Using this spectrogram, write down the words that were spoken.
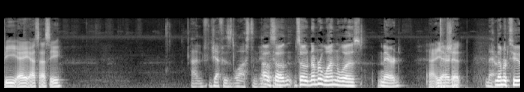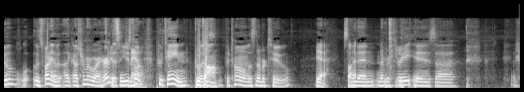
B A S S E? Uh, Jeff is lost in. in Oh, so so number one was merde. Uh, yeah, There it shit. no. Number two w- it was funny. I was, like I was trying to remember where I heard It's- this, and you just it's told merde. Putain. Poutin. Was, Poutin was number two, Yeah, slide. and then number three is. uh Let's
